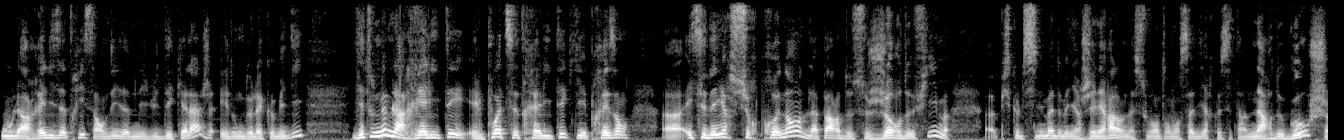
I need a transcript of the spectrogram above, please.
où la réalisatrice a envie d'amener du décalage et donc de la comédie, il y a tout de même la réalité et le poids de cette réalité qui est présent. Euh, et c'est d'ailleurs surprenant de la part de ce genre de film, euh, puisque le cinéma de manière générale, on a souvent tendance à dire que c'est un art de gauche.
